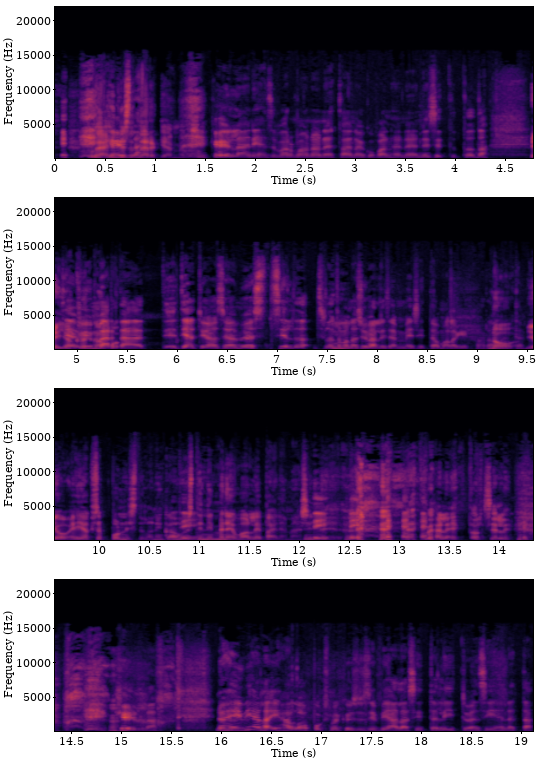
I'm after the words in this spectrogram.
tulee entistä tärkeämmäksi. Kyllä, niinhän se varmaan on, että aina kun vanhenee, niin sitten tuota, se ymmärtää po- tiettyjä asioita myös sillä, sillä mm. tavalla syvällisemmin sitten omallakin kohdalla. No että... joo, ei jaksa ponnistella niin kauheasti, niin, niin menee vaan lepäilemään sinne niin, niin. niin. Kyllä. No hei, vielä ihan lopuksi mä kysyisin vielä sitten liittyen siihen, että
